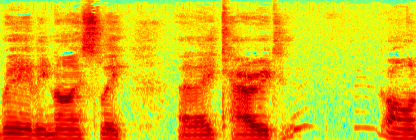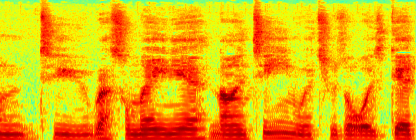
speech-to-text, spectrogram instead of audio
really nicely. Uh, they carried on to WrestleMania 19, which was always good.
